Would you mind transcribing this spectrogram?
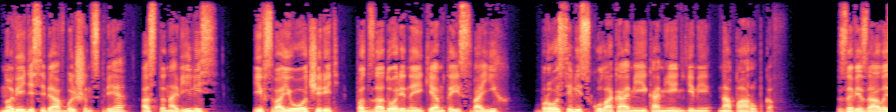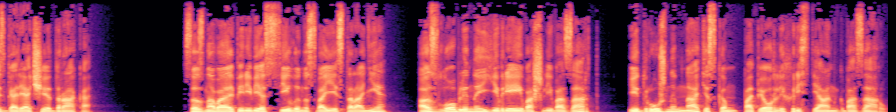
но, видя себя в большинстве, остановились и, в свою очередь, подзадоренные кем-то из своих, бросились с кулаками и каменьями на парубков. Завязалась горячая драка. Сознавая перевес силы на своей стороне, озлобленные евреи вошли в азарт и дружным натиском поперли христиан к базару.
